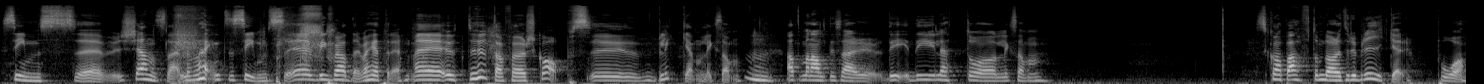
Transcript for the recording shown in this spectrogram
Sims-känsla, eller inte Sims, eh, Big Brother, vad heter det? Eh, Ut, utanförskapsblicken liksom. Mm. Att man alltid så här, det, det är ju lätt att liksom skapa Aftonbladet-rubriker på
